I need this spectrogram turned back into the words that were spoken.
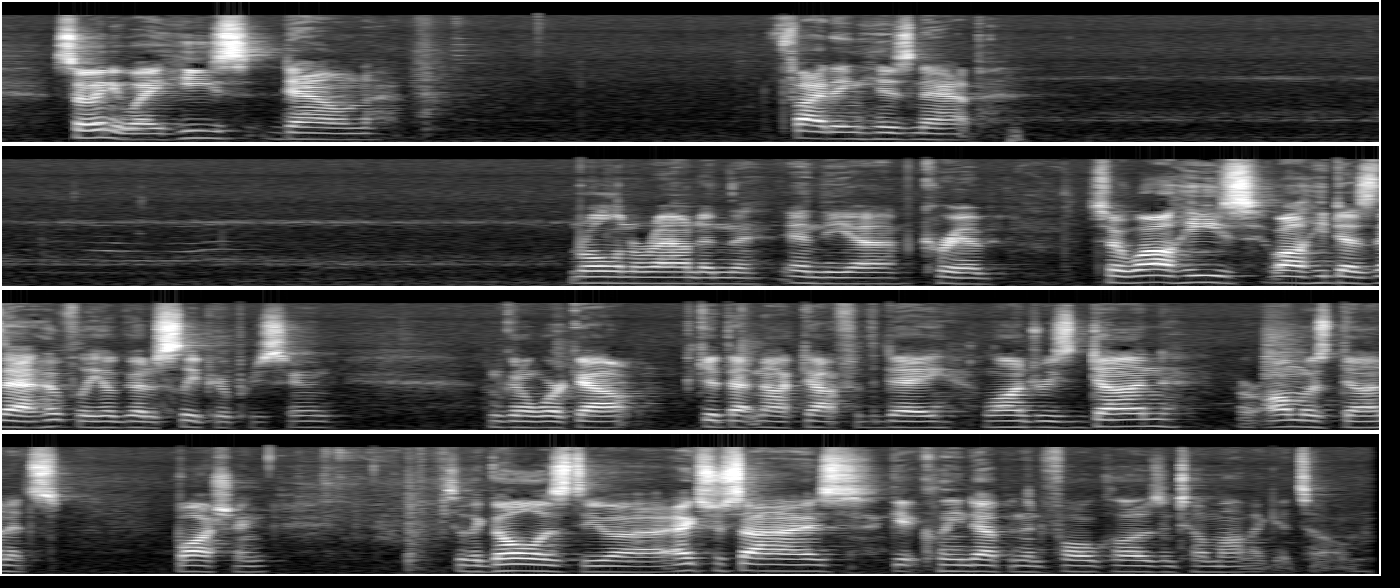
so anyway, he's down fighting his nap. rolling around in the in the uh, crib. So while he's while he does that, hopefully he'll go to sleep here pretty soon. I'm gonna work out, get that knocked out for the day. Laundry's done or almost done. It's washing. So the goal is to uh, exercise, get cleaned up, and then fold clothes until Mama gets home.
